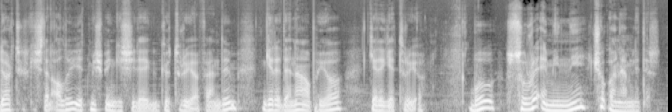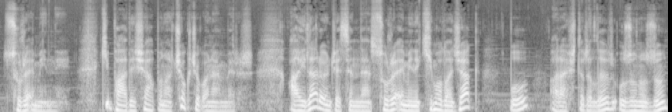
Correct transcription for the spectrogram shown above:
400 kişiden alıyor 70 bin kişiyle götürüyor efendim. Geri de ne yapıyor? Geri getiriyor. Bu surre eminliği çok önemlidir. Surre eminliği. Ki padişah buna çok çok önem verir. Aylar öncesinden surre emini kim olacak? Bu araştırılır uzun uzun.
